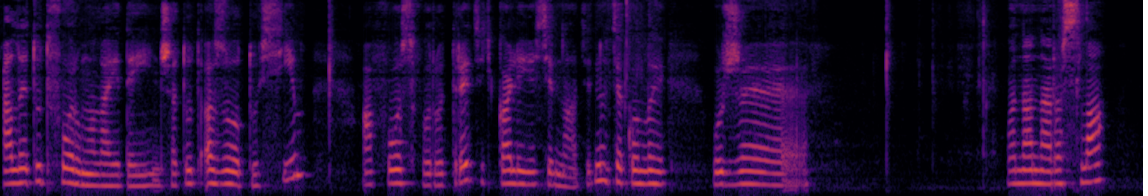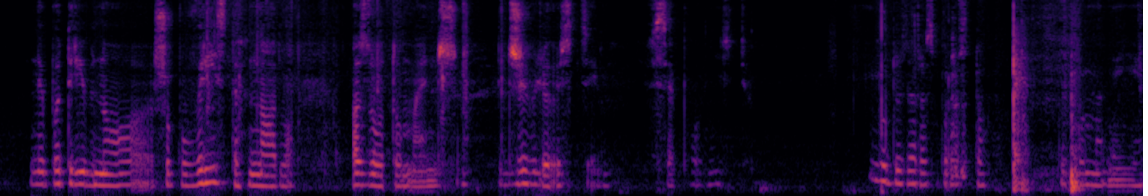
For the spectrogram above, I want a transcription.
але тут формула йде інша. Тут азоту 7, а фосфору 30, калію 17. Ну, це коли вже вона наросла, не потрібно, щоб в ріст гнало, азоту менше. Підживлю ось цим все повністю. Буду зараз просто, тут у мене є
